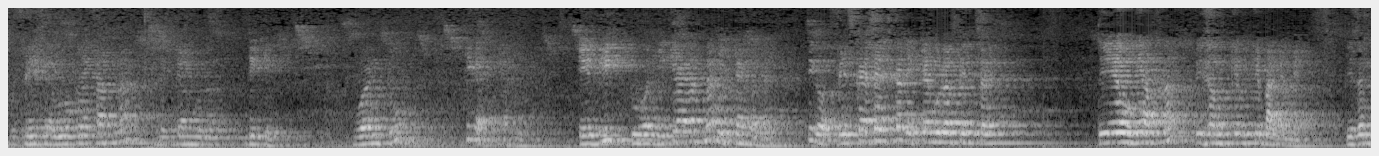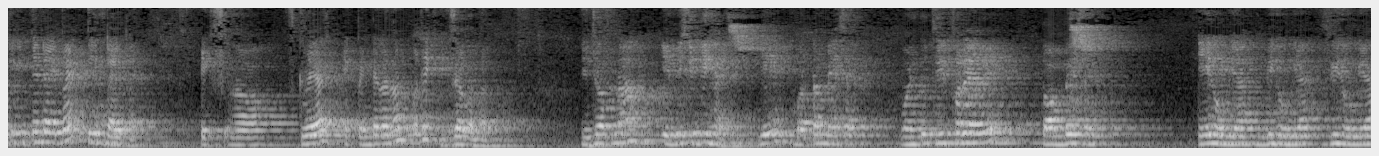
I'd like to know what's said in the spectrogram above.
तो फेस है वो कैसा अपना? रेक्टेंगुलर देखिए. वन टू ठीक है? ए बी टू वन ये क्या है अपना? रेक्टेंगल है। ठीक है फेस कैसा है इसका? रेक्टेंगुलर फेस है। तो ये हो गया अपना प्रिज्म के, के बारे में। प्रिज्म के कितने टाइप है? तीन टाइप है। एक स्क्वायर एक पेंटागोनल और एक हेक्सागोनल ये जो अपना एबीसीडी है ये बॉटम बेस है। वन टू थ्री फोर है टॉप बेस है। ए हो गया बी हो गया सी हो गया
